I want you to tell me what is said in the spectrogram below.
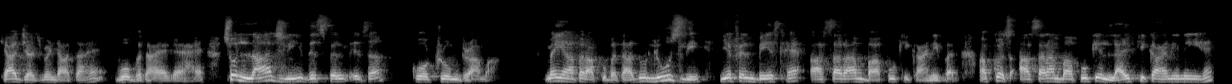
क्या जजमेंट आता है, वो बताया गया है। So largely this film is a courtroom drama मैं यहाँ पर आपको बता दूँ लूजली ये फ़िल्म बेस्ड है आसाराम बापू की कहानी पर। ऑफकोर्स आसाराम बापू के लाइफ की कहानी नहीं है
